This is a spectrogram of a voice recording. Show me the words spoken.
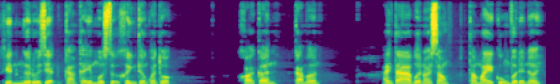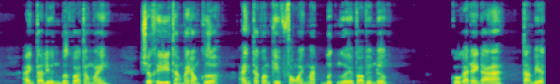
khiến người đối diện cảm thấy một sự khinh thường quen thuộc. "Khỏi cần, cảm ơn." Anh ta vừa nói xong, thang máy cũng vừa đến nơi, anh ta liền bước vào thang máy. Trước khi thang máy đóng cửa, anh ta còn kịp phóng ánh mắt bức người vào Viêm Lương. "Cô gái đánh đá, tạm biệt."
